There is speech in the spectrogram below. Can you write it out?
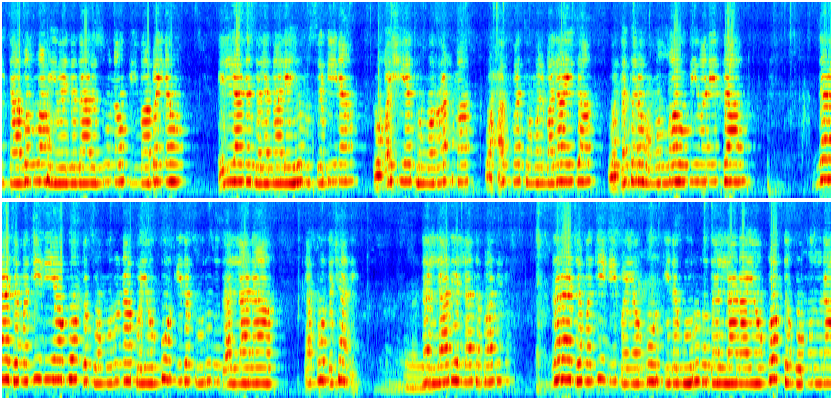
کتاب الله ویتدارسونه فیما بینهم الا نزلت عليهم السکینه وغشیتهم الرحمه وحفتهم الملائکه وذكرهم الله في من عنده نه را جمع کېږي یو کور د کورونو نه په یو کور کې د کورونو د الله نه دا کور د چا دی د الله دی الله ته پاتې دی نه را جمع کېږي په یو کور کې د کورونو د الله نه یو کور د کورونو نه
